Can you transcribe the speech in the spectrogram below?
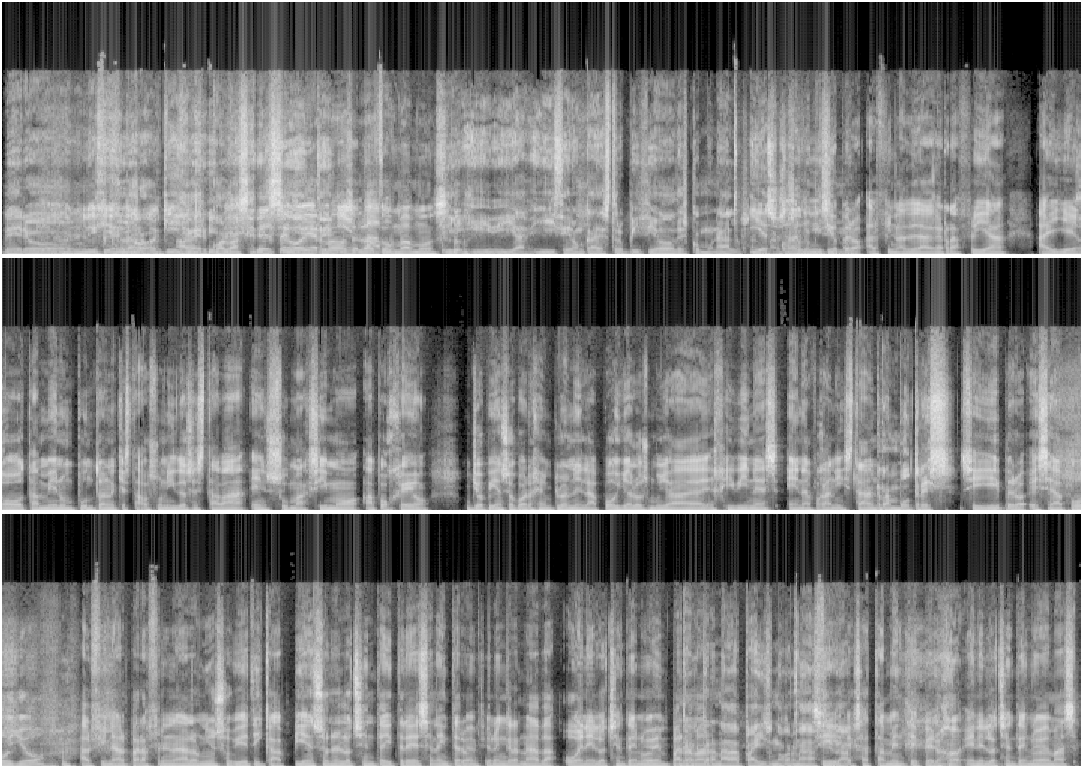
pero claro, aquí, a ver, ¿cuál va a ser el este siguiente? gobierno se lo tumbamos. Y, y- y- y hicieron cada estropicio descomunal. o sea, Y una eso es cosa al inicio, loquísima. pero al final de la Guerra Fría, ahí llegó también un punto en el que Estados Unidos estaba en su máximo apogeo. Yo pienso, por ejemplo, en el apoyo a los mujahidines en Afganistán. Rambo 3. Sí, pero ese apoyo al final para frenar a la Unión Soviética. Pienso en el 83 en la intervención en Granada o en el 89 en Panamá. Granada país, no Granada Sí, ciudad. exactamente, pero en el 89 más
